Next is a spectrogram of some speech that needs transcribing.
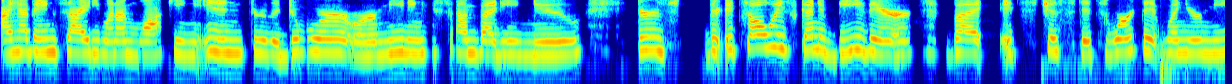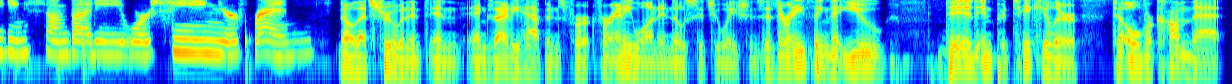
I have anxiety when I'm walking in through the door or meeting somebody new. There's there, it's always going to be there, but it's just it's worth it when you're meeting somebody or seeing your friends. No, that's true, and and anxiety happens for for anyone in those situations. Is there anything that you did in particular to overcome that?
